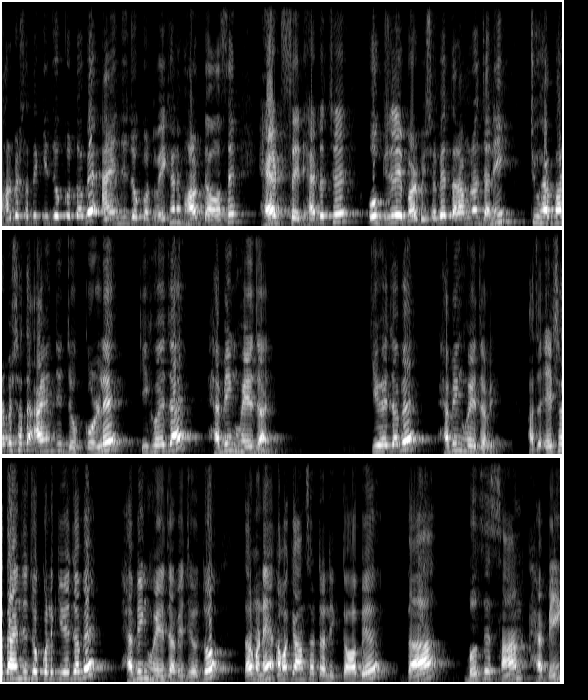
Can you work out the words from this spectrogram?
ভার্বের সাথে কি যোগ করতে হবে? আইএনজি যোগ করতে হবে। এখানে ভার্ব দেওয়া আছে হেড সেট হেড হচ্ছে অক্সিলারি ভার্ব হিসেবে, তার আমরা জানি টু হ্যাভ ভার্বের সাথে আইএনজি যোগ করলে কি হয়ে যায়? হ্যাভিং হয়ে যায়। কি হয়ে যাবে? হ্যাভিং হয়ে যাবে। আচ্ছা এর সাথে আইএনজি যোগ করলে কি হয়ে যাবে? হ্যাভিং হয়ে যাবে যেহেতু। তার মানে আমাকে আনসারটা লিখতে হবে দা বলছে সান হ্যাভিং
